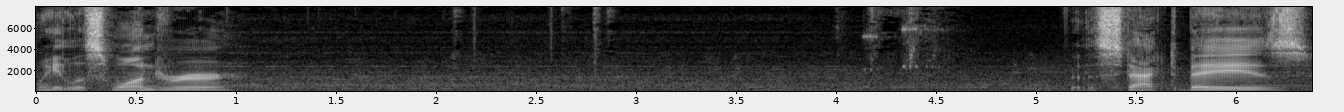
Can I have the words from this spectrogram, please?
Weightless Wanderer. For the stacked bays.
